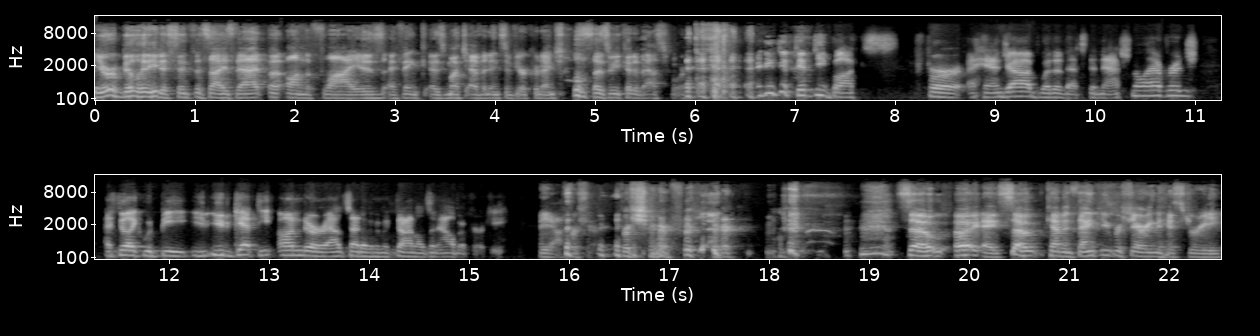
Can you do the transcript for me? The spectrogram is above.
your ability to synthesize that uh, on the fly is i think as much evidence of your credentials as we could have asked for. I think the 50 bucks for a hand job, whether that's the national average, I feel like would be you'd get the under outside of a McDonald's in Albuquerque. Yeah, for sure, for sure, for sure. so okay, so Kevin, thank you for sharing the history.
